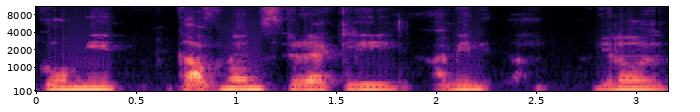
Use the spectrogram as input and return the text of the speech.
go meet governments directly. I mean, you know,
